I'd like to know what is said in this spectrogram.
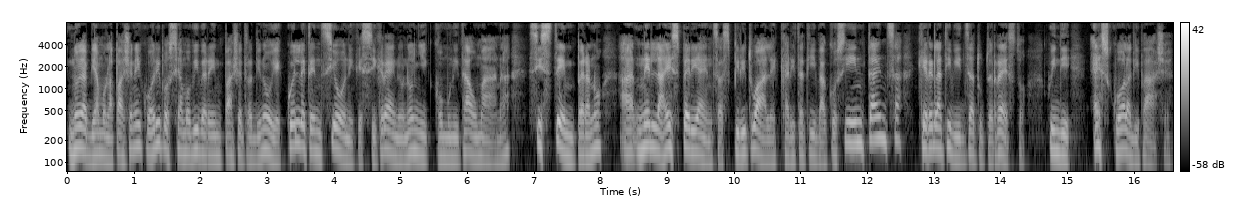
noi abbiamo la pace nei cuori, possiamo vivere in pace tra di noi e quelle tensioni che si creano in ogni comunità umana si stemperano a, nella esperienza spirituale e caritativa così intensa che relativizza tutto il resto. Quindi è scuola di pace.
